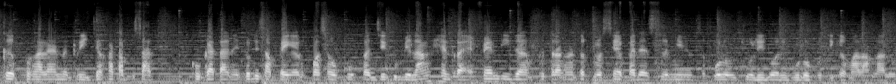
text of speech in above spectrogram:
ke Pengadilan Negeri Jakarta Pusat. Gugatan itu disampaikan kuasa hukum Panji Gumilang, Hendra Effendi dalam keterangan tertulisnya pada Senin 10 Juli 2023 malam lalu.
